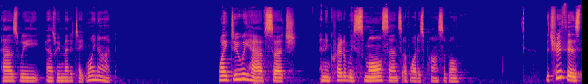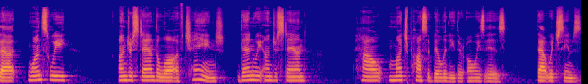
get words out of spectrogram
as we, as we meditate. Why not? Why do we have such an incredibly small sense of what is possible? The truth is that once we understand the law of change, then we understand how much possibility there always is. That which seems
